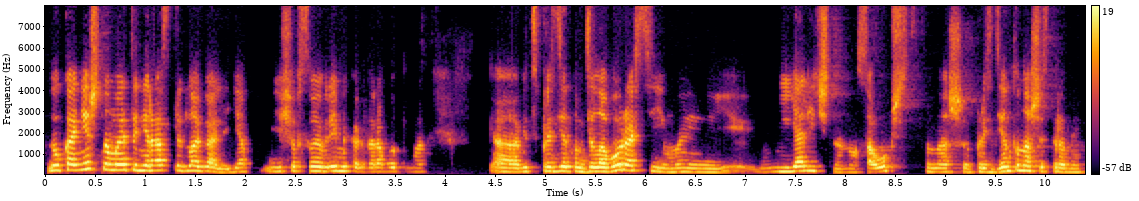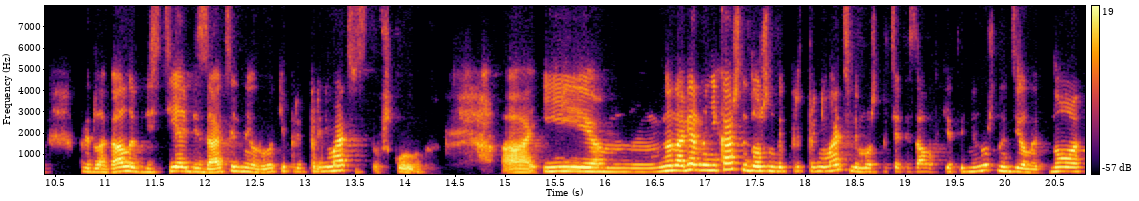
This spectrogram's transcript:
Ну, конечно, мы это не раз предлагали. Я еще в свое время, когда работала а, вице-президентом деловой России, мы, не я лично, но сообщество наше, президенту нашей страны предлагало ввести обязательные уроки предпринимательства в школах. А, и, ну, наверное, не каждый должен быть предпринимателем, может быть, обязаловки это не нужно делать, но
